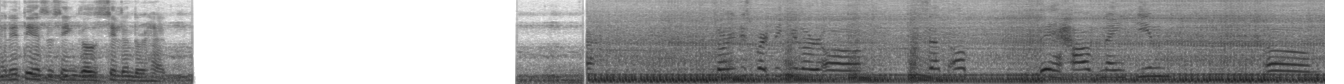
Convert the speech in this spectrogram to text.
and it is a single cylinder head. So in this particular uh, setup, they have 19 um,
